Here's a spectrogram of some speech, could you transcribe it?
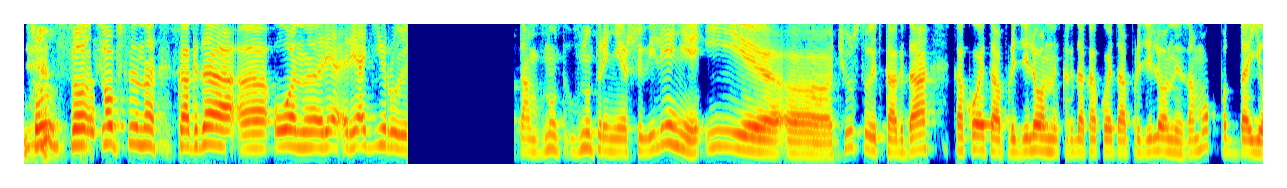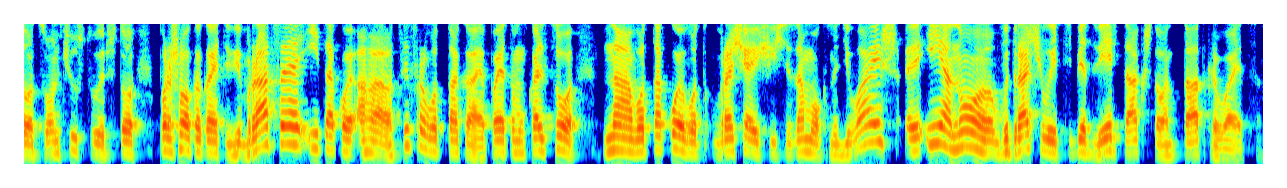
Собственно, когда э, он реагирует там внут, внутреннее шевеление и э, чувствует, когда какой-то определенный, когда какой-то определенный замок поддается, он чувствует, что прошла какая-то вибрация и такой, ага, цифра вот такая, поэтому кольцо на вот такой вот вращающийся замок надеваешь, э, и оно выдрачивает тебе дверь так, что она открывается.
